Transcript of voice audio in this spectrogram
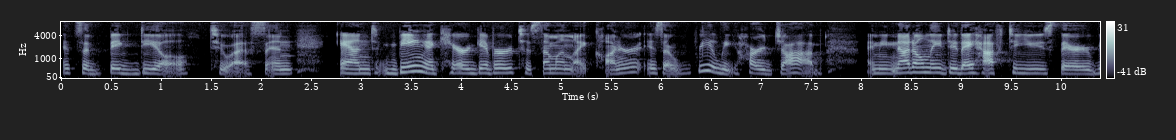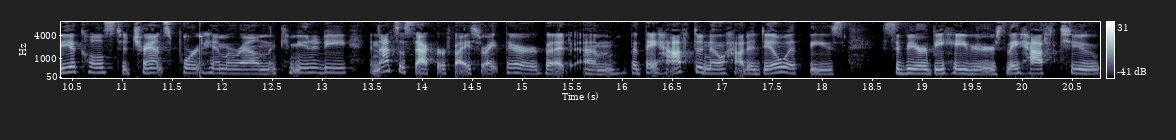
It's a big deal to us and and being a caregiver to someone like Connor is a really hard job. I mean, not only do they have to use their vehicles to transport him around the community, and that's a sacrifice right there, but, um, but they have to know how to deal with these severe behaviors. They have to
